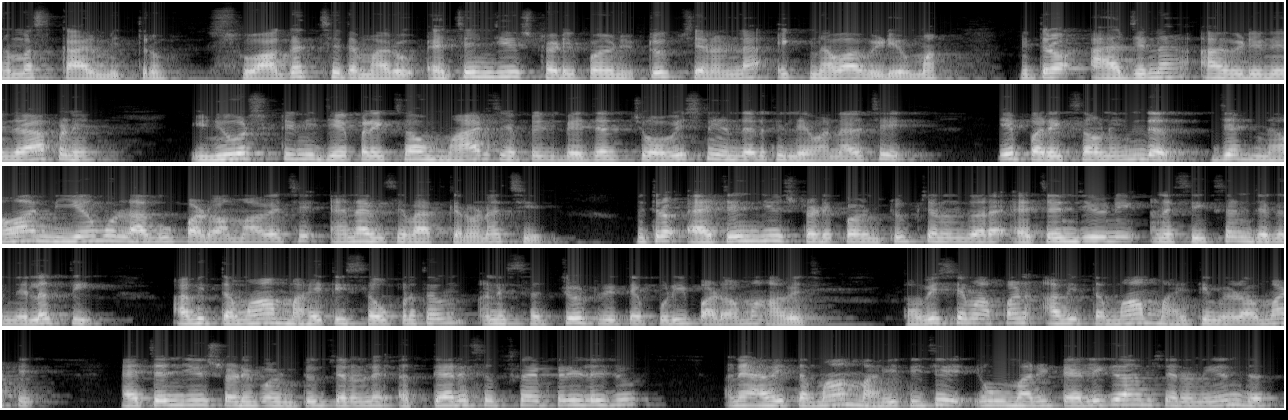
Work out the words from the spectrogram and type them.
નમસ્કાર મિત્રો. સ્વાગત છે તમારું એચએનજી સ્ટડી પોઈન્ટ યુટ્યુબ ચેનલના એક નવા વિડીયોમાં. મિત્રો, આજના આ વિડીયોની અંદર આપણે યુનિવર્સિટીની જે પરીક્ષાઓ માર્ચ, એપ્રિલ બે હજાર ચોવીસની અંદરથી લેવાના છે, એ પરીક્ષાઓની અંદર જે નવા નિયમો લાગુ પાડવામાં આવે છે, એના વિશે વાત કરવાના છીએ. મિત્રો HNG study point YouTube channel દ્વારા એચએનજીયુની અને શિક્ષણ જગતને લગતી આવી તમામ માહિતી સૌપ્રથમ અને સચોટ રીતે પૂરી પાડવામાં આવે છે. ભવિષ્યમાં પણ આવી તમામ માહિતી મેળવવા માટે એચએનજી સ્ટડી પોઈન્ટ યુટ્યુબ ચેનલને અત્યારે સબસ્ક્રાઇબ કરી લેજો. અને આવી તમામ માહિતી છે એ હું મારી ટેલિગ્રામ ચેનલની અંદર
